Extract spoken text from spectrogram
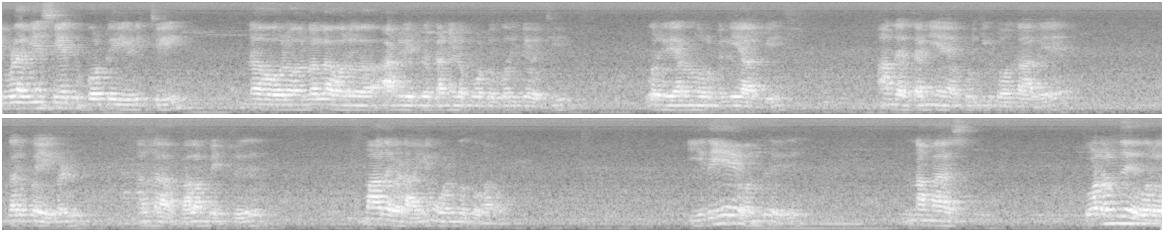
இவ்வளவையும் சேர்த்து போட்டு இடித்து ஒரு நல்ல ஒரு அரை லிட்டர் தண்ணியில் போட்டு கொதிக்க வச்சு ஒரு இரநூறு மில்லி ஆக்கி அந்த தண்ணியை குடிச்சிக்கிட்டு வந்தாலே கருப்பைகள் நல்லா பலம் பெற்று மாதவிடாயும் ஒழுங்குக்கு வரும். இதே வந்து நம்ம தொடர்ந்து ஒரு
